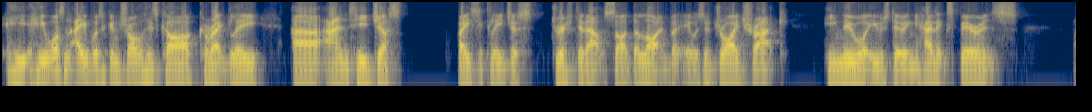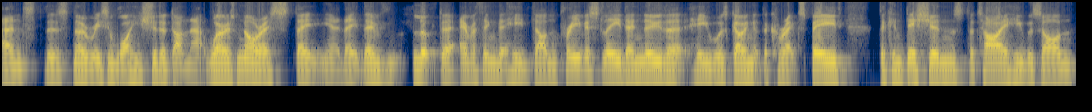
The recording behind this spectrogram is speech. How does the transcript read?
He he wasn't able to control his car correctly, uh, and he just basically just drifted outside the line. But it was a dry track. He knew what he was doing. He had experience, and there's no reason why he should have done that. Whereas Norris, they you know they they've looked at everything that he'd done previously. They knew that he was going at the correct speed, the conditions, the tire he was on.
